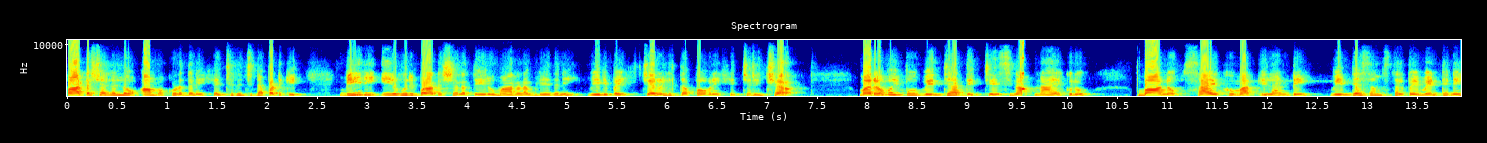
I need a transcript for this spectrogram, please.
పాఠశాలల్లో అమ్మకూడదని హెచ్చరించినప్పటికీ వీరి ఇరువురి పాఠశాల తీరు మారడం లేదని వీరిపై చర్యలు తప్పవని హెచ్చరించారు. మరోవైపు విద్యార్థి చేసిన నాయకులు బాను సాయి కుమార్ ఇలాంటి విద్యా సంస్థలపై వెంటనే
